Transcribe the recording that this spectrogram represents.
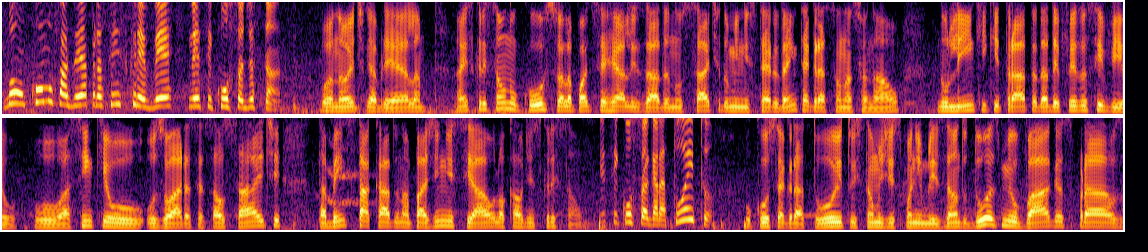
Bom, como fazer para se inscrever nesse curso à distância? Boa noite, Gabriela. A inscrição no curso ela pode ser realizada no site do Ministério da Integração Nacional no link que trata da defesa civil. O, assim que o usuário acessar o site, está bem destacado na página inicial o local de inscrição. Esse curso é gratuito? O curso é gratuito, estamos disponibilizando duas mil vagas para os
